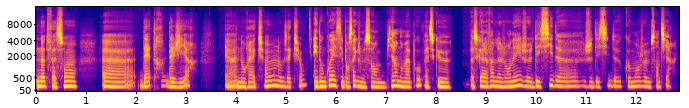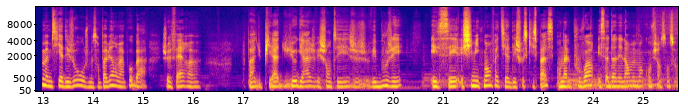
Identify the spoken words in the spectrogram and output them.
notre façon euh, d'être, d'agir, euh, nos réactions, nos actions. Et donc ouais, c'est pour ça que je me sens bien dans ma peau parce que parce qu'à la fin de la journée, je décide, euh, je décide de comment je veux me sentir. Même s'il y a des jours où je me sens pas bien dans ma peau, bah je vais faire pas du pilates, du yoga, je vais chanter, je, vais bouger Et c'est chimiquement, en fait, il y a des choses qui se passent. On a le pouvoir et ça donne énormément confiance en soi.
